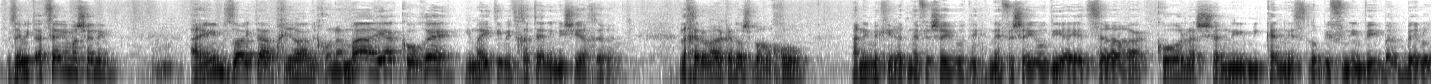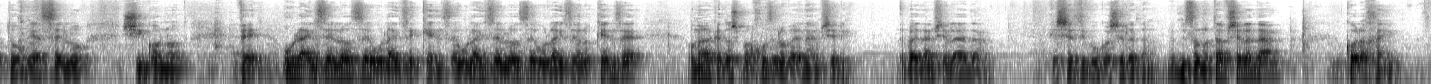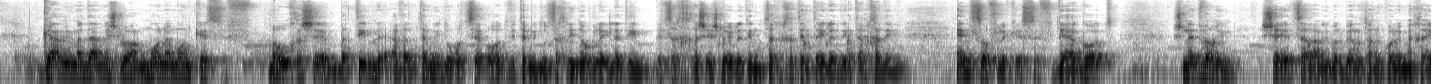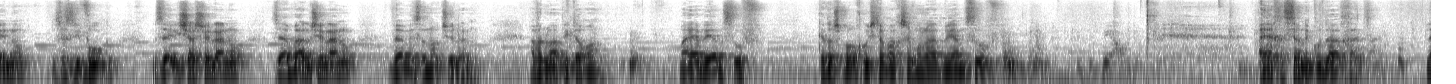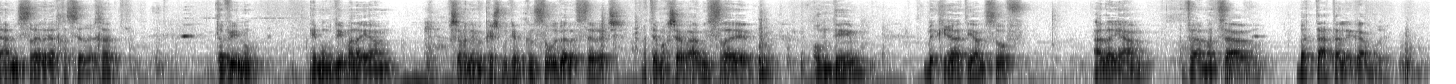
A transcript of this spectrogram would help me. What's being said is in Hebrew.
זה מתעצם עם השנים. האם זו הייתה הבחירה הנכונה? מה היה קורה אם הייתי מתחתן עם מישהי אחרת? לכן אומר הקדוש ברוך הוא, אני מכיר את נפש היהודי. נפש היהודי, היצר הרע כל השנים ייכנס לו בפנים ויבלבל אותו ויעשה לו שיגעונות ואולי זה לא זה, אולי זה כן זה, אולי זה לא זה, אולי זה לא כן זה. אומר הקדוש ברוך הוא, זה לא בידיים שלי, זה בידיים של האדם. קשה זיווגו של אדם. במזונותיו של אדם, כל החיים. גם אם אדם יש לו המון המון כסף, ברוך השם, בתים, אבל תמיד הוא רוצה עוד, ותמיד הוא צריך לדאוג לילדים, וצריך אחרי שיש לו ילדים, הוא צריך לחתן את הילדים, את הנכדים. אין סוף לכסף. דאגות, שני דברים שעץ הרע מבלבל אותנו כל ימי חיינו, זה זיווג, זה האישה שלנו, זה הבעל שלנו והמזונות שלנו. אבל מה הפתרון? מה היה בים סוף? הקדוש ברוך הוא השתבח שמולד בים סוף. היה חסר נקודה אחת. לעם ישראל היה חסר אחד. תבינו, הם עומדים על הים, עכשיו אני מבקש מכם, כנסו רגע לסרט, אתם עכשיו עם ישראל עומדים בקריאת ים סוף, על הים, והמצב בטטה לגמרי.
